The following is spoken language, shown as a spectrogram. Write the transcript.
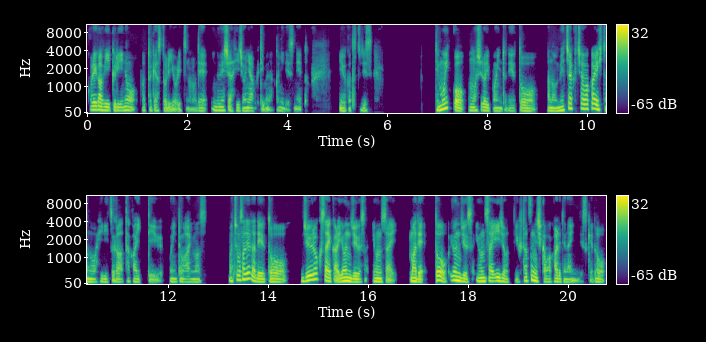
これがウィークリーのポッドキャスト利用率なので、インドネシアは非常にアクティブな国ですね、という形です。で、もう一個面白いポイントで言うと、あの、めちゃくちゃ若い人の比率が高いっていうポイントがあります。まあ、調査データで言うと、16歳から44歳までと44歳以上っていう2つにしか分かれてないんですけど、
